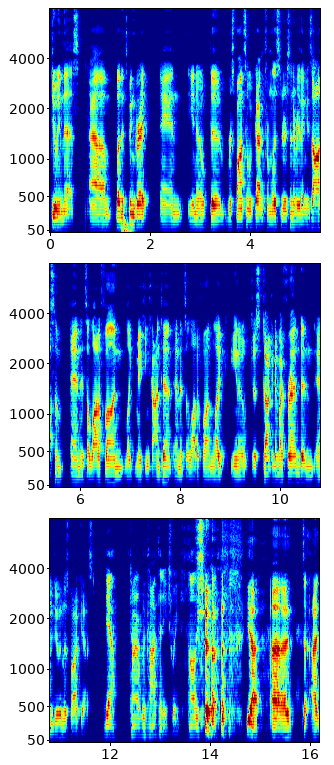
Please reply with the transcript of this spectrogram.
doing this. Um, but it's been great. And you know the response that we've gotten from listeners and everything is awesome, and it's a lot of fun, like making content, and it's a lot of fun, like you know, just talking to my friend and and doing this podcast. Yeah, coming up with content each week. All these yeah, uh, I,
